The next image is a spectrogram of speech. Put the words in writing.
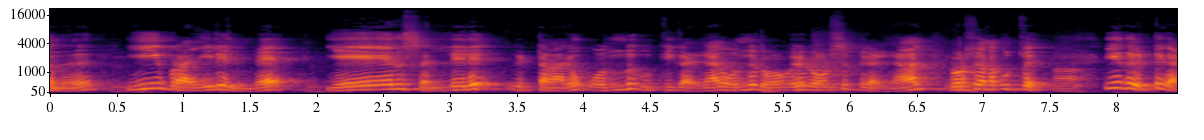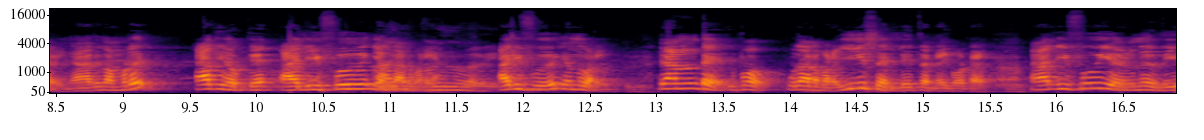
എന്ന് ഈ ബ്രൈലിന്റെ ഏത് സെല്ലിൽ ഇട്ടാലും ഒന്ന് കുത്തി കഴിഞ്ഞാൽ ഒന്ന് ഒരു ഡോട്ട്സ് ഇട്ട് കഴിഞ്ഞാൽ ഡോട്ട്സ് പറഞ്ഞ കുത്ത്. ഇത് ഇട്ട് കഴിഞ്ഞാൽ നമ്മൾ അതിനൊക്കെ അലിഫ് എന്നാണ് പറയുന്നത്. അലിഫ് എന്ന് പറയും. രണ്ട് ഇപ്പോ ഉദാഹരണം പറയാം ഈ സെല്ലിൽ തന്നെ ആയിക്കോട്ടെ. അലിഫ് എഴുതി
